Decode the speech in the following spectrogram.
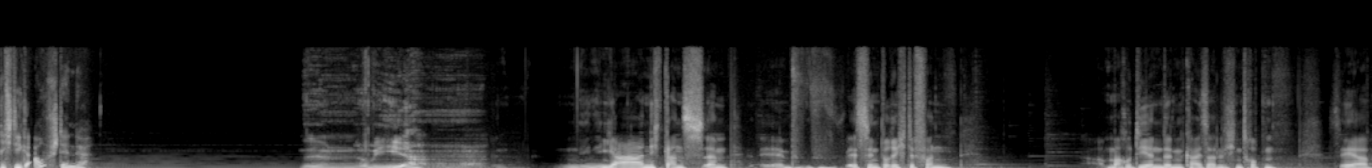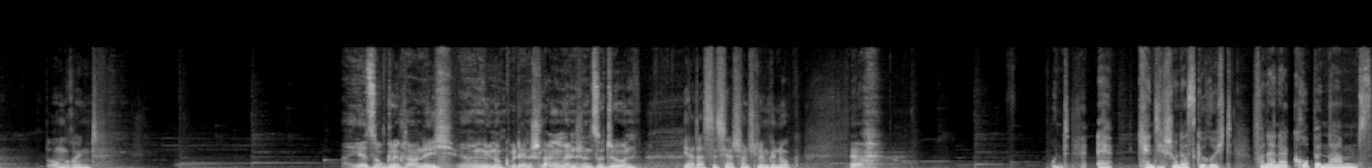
Richtige Aufstände. ähm, so wie hier? Ja, nicht ganz. Ähm, äh, es sind Berichte von marodierenden kaiserlichen Truppen. Sehr beunruhigend. Hier zum Glück noch nicht. Wir haben genug mit den Schlangenmenschen zu tun. Ja, das ist ja schon schlimm genug. Ja, Und äh, kennt ihr schon das Gerücht von einer Gruppe namens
